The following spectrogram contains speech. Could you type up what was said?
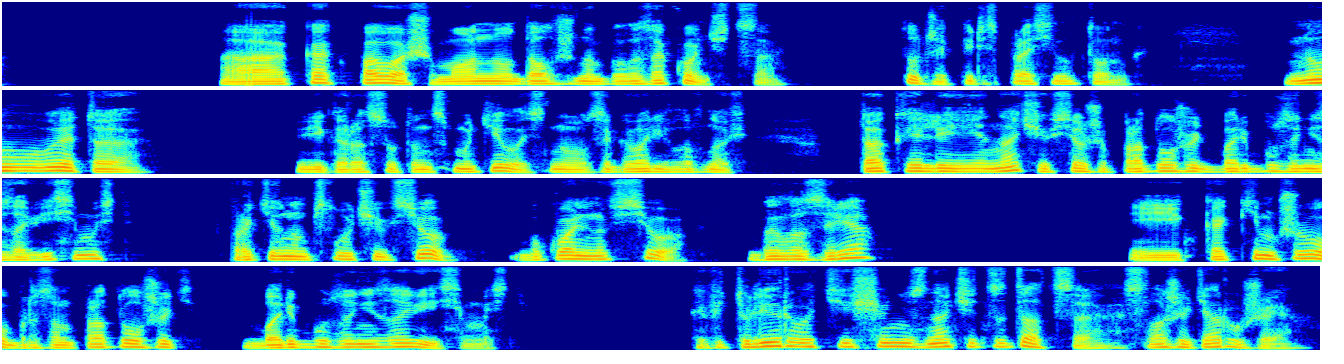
«А как, по-вашему, оно должно было закончиться?» Тут же переспросил Тонг. «Ну, это...» Вигора Сутан смутилась, но заговорила вновь. «Так или иначе, все же продолжить борьбу за независимость? В противном случае все, буквально все, было зря?» «И каким же образом продолжить борьбу за независимость?» «Капитулировать еще не значит сдаться, сложить оружие».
